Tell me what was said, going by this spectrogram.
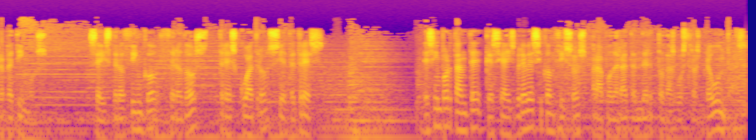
Repetimos, 605 02 3473. Es importante que seáis breves y concisos para poder atender todas vuestras preguntas.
